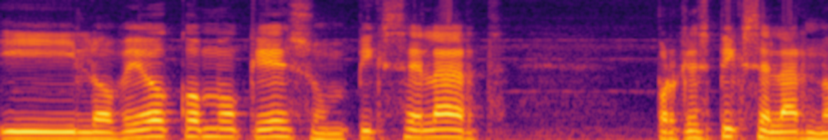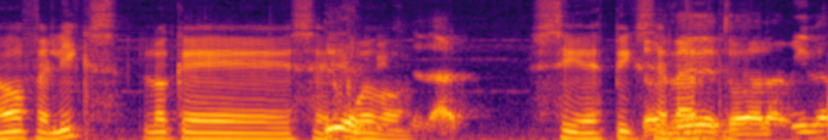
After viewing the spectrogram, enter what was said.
Y lo veo como que es un pixel art. Porque es pixel art, ¿no, Félix? Lo que es el Sí, es juego. pixel art. Sí, es pixel 2D de art. toda la vida.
